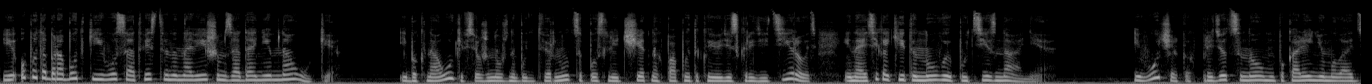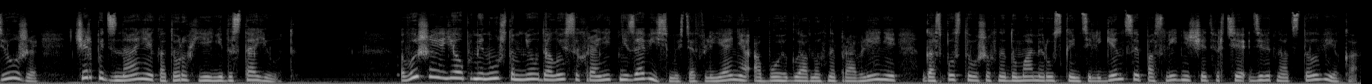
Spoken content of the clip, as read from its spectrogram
и опыт обработки его соответственно новейшим заданиям науки. Ибо к науке все же нужно будет вернуться после тщетных попыток ее дискредитировать и найти какие-то новые пути знания – и в очерках придется новому поколению молодежи черпать знания, которых ей недостает. Выше я упомянул, что мне удалось сохранить независимость от влияния обоих главных направлений, господствовавших над умами русской интеллигенции последней четверти XIX века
